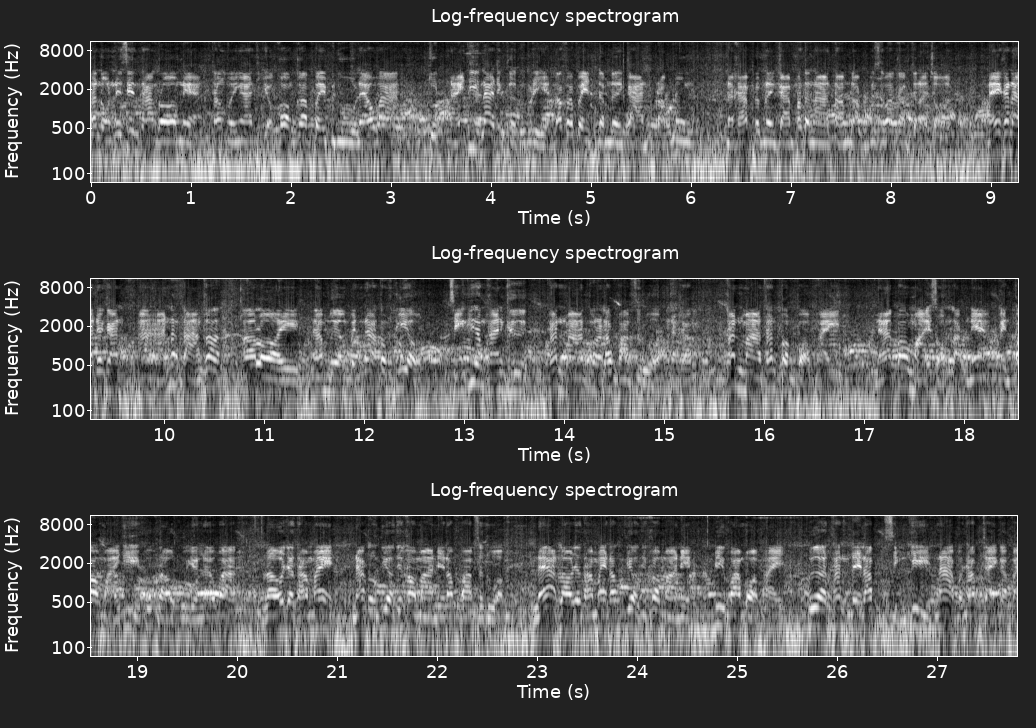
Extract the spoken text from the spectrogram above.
ถนนในเส้นทางรองเนี่ยทางหน่วยงานที่เกี่ยวข้องก็ไปดูแล้วว่าจุดไหนที่น่าจะเกิดอุบัติเหตุแล้วก็ไปดำเนินการปรับปรุงนะครับดำเนินการพัฒนาตามหลักวิศวกรรมจราจร ในขณะเดียวกันอาหารต่างๆ ก็อร่อยนะเมืองเป็นหน้าท่องเที่ยว สิ่งที่สำคัญคือท่านมาต้องได้รับความสะดวกนะครับท่านมาท่านต้องปลอดภัยนะเป้าหมายสองหลักเนี้ยเป็นเป้าหมายที่พวกเราคุยกันแล้วว่า เราจะทำให้นักท่องเที่ยวที่เข้ามาได้รับความสะดวกและเราจะทำให้นักท่องเที่ยวที่เข้ามาเนี่ยมีความปลอดภัย เพื่อท่านได้รับสิ่งที่น่าประทับใจกลับไป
